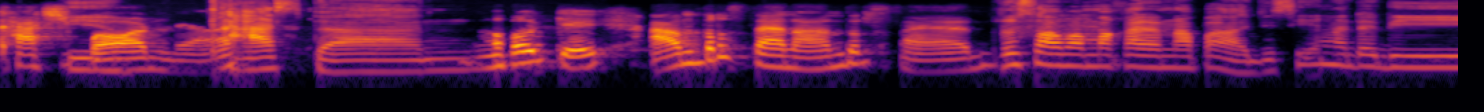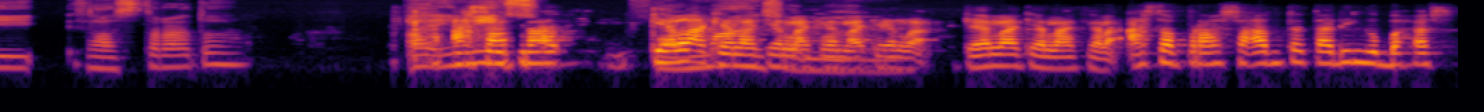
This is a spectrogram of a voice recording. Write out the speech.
Cash Iya. bond ya. Kasdan. Oke, understand, understand. Terus sama makanan apa aja sih yang ada di sastra tuh? Ah ini Asap ra- kela kela kela kela kela kela kela kela. Asap perasaan teh tadi ngebahas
